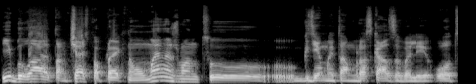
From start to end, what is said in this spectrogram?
И была там часть по проекту проектному менеджменту, где мы там рассказывали от,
